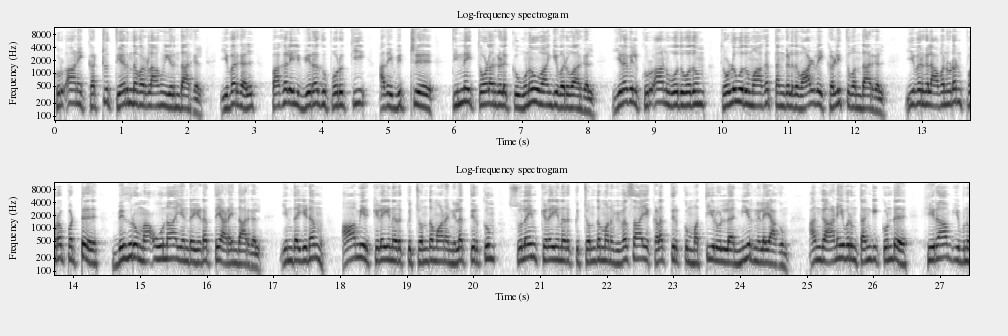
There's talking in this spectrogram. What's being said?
குர்ஆனை கற்று தேர்ந்தவர்களாகவும் இருந்தார்கள். இவர்கள் பகலில் விறகு பொறுக்கி அதை விற்று திண்ணை தோழர்களுக்கு உணவு வாங்கி வருவார்கள். இரவில் குர்ஆன் ஓதுவதும் தொழுவதுமாக தங்களது வாழ்வை கழித்து வந்தார்கள். இவர்கள் அவனுடன் புறப்பட்டு பெஹ்ரு மவுனா என்ற இடத்தை அடைந்தார்கள். இந்த இடம் ஆமீர் கிளையினருக்கு சொந்தமான நிலத்திற்கும் சுலைம் கிளையினருக்கு சொந்தமான விவசாய களத்திற்கும் மத்தியிலுள்ள நீர்நிலையாகும். அங்கு அனைவரும் தங்கிக் கொண்டு ஹிராம் இப்னு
